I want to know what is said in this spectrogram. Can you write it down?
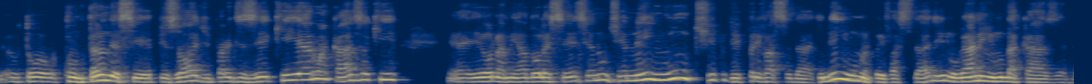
eu estou contando esse episódio para dizer que era uma casa que eu, na minha adolescência, não tinha nenhum tipo de privacidade, nenhuma privacidade em lugar nenhum da casa.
